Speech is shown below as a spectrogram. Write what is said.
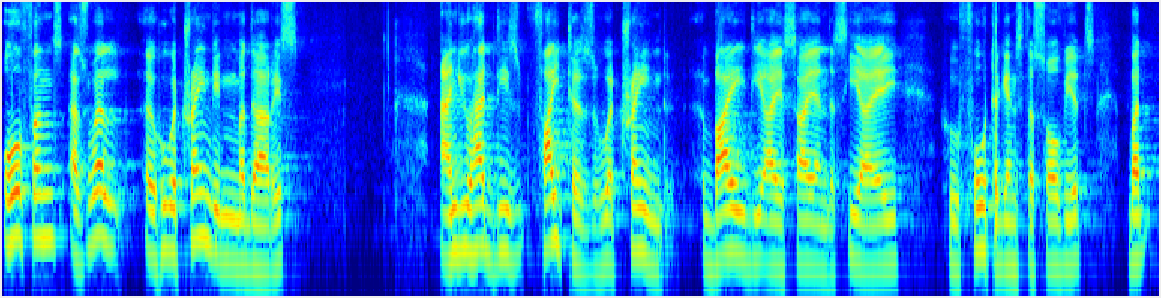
orphans as well uh, who were trained in madaris, and you had these fighters who were trained by the ISI and the CIA who fought against the Soviets. But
